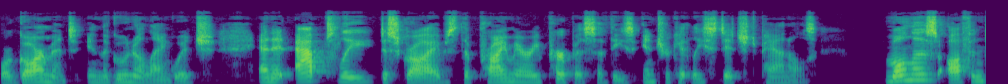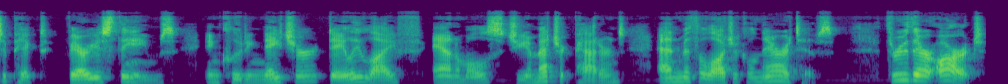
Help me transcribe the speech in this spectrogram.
or garment in the Guna language, and it aptly describes the primary purpose of these intricately stitched panels. Molas often depict various themes, including nature, daily life, animals, geometric patterns, and mythological narratives. Through their art,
